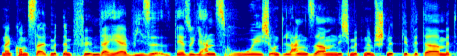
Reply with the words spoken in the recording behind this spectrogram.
Und dann kommst du halt mit einem Film daher, wie sie, der so ganz ruhig und langsam, nicht mit einem Schnittgewitter, mit,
